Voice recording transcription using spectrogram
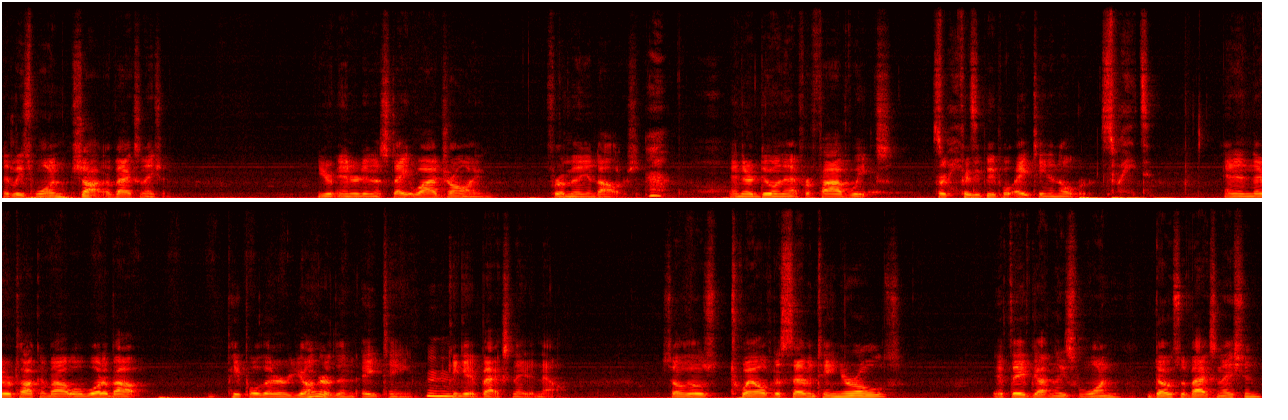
at least one shot of vaccination, you're entered in a statewide drawing for a million dollars. And they're doing that for five weeks for, for people 18 and over. Sweet. And then they were talking about, well, what about people that are younger than 18 Mm-hmm. can get vaccinated now? So those 12 to 17 year olds, if they've gotten at least one dose of vaccination,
